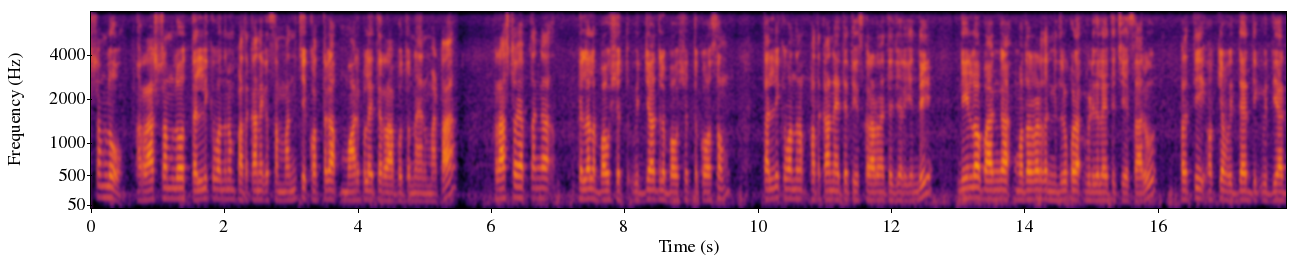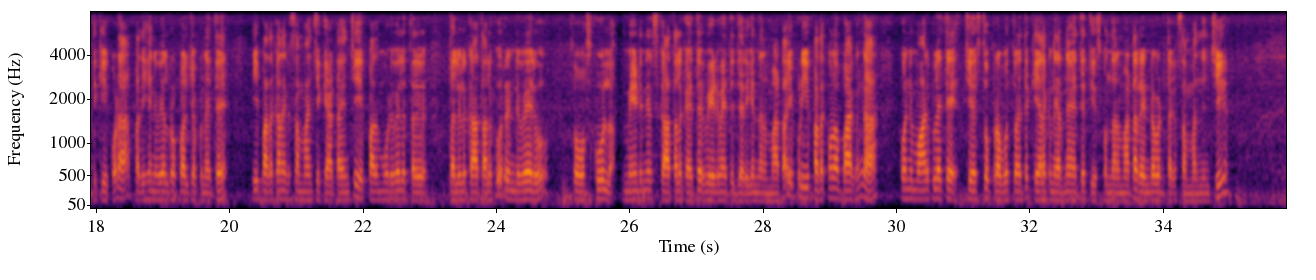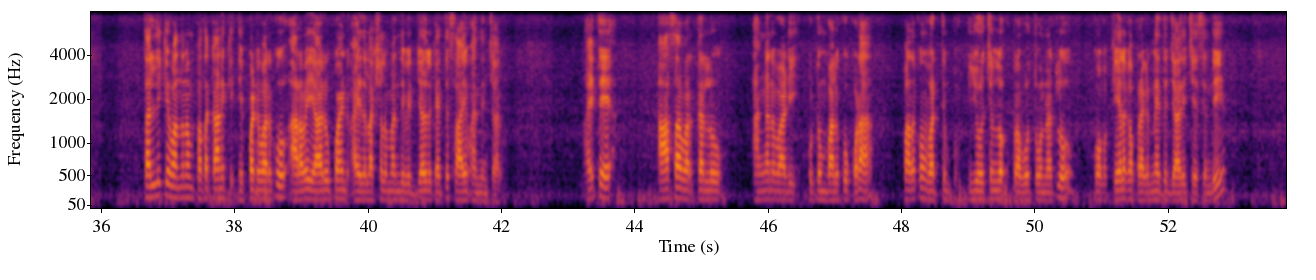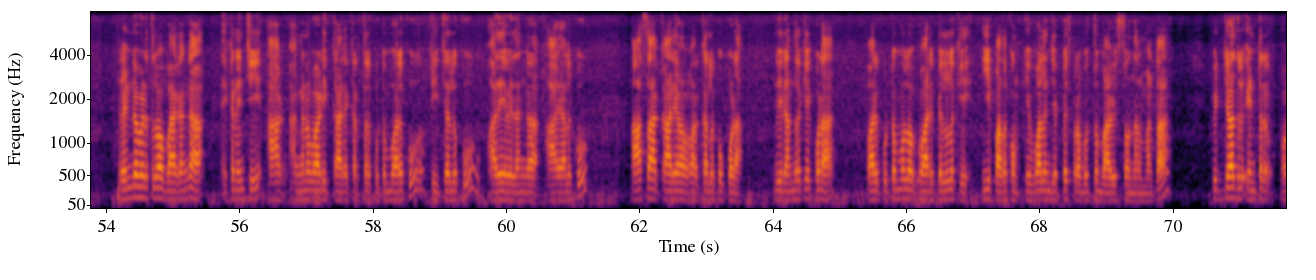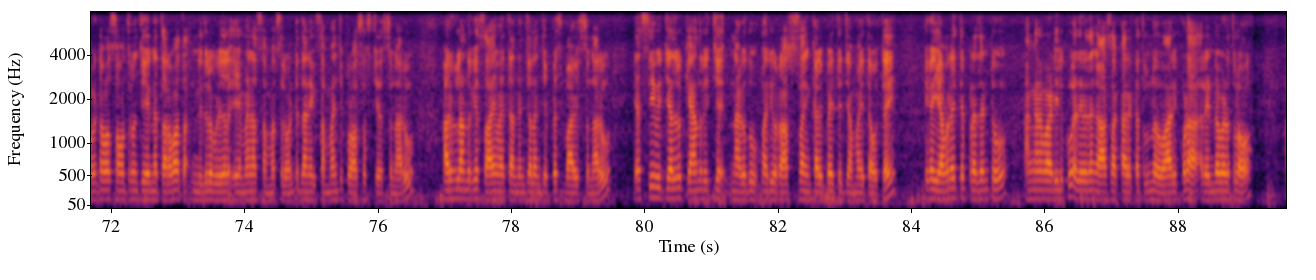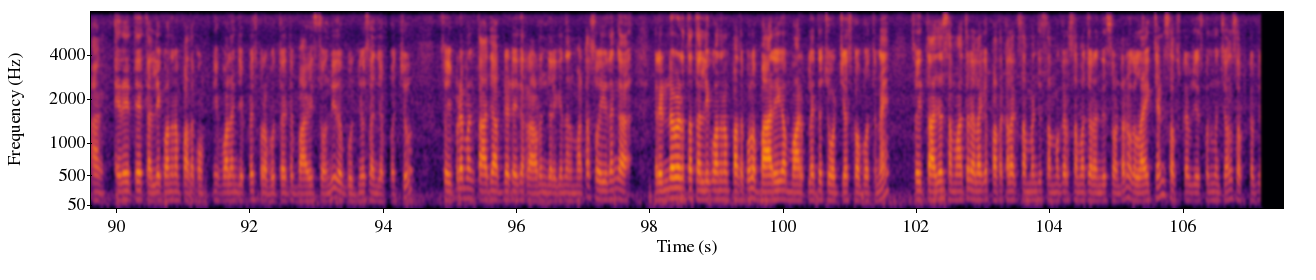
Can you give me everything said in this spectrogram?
రాష్ట్రంలో రాష్ట్రంలో తల్లికి వందనం పథకానికి సంబంధించి కొత్తగా మార్పులు అయితే రాబోతున్నాయన్నమాట. రాష్ట్ర వ్యాప్తంగా పిల్లల భవిష్యత్తు విద్యార్థుల భవిష్యత్తు కోసం తల్లికి వందనం పథకాన్ని అయితే తీసుకురావడం అయితే జరిగింది. దీనిలో భాగంగా మొదటి విడత నిధులు కూడా విడుదలైతే చేశారు. ప్రతి ఒక్క విద్యార్థి విద్యార్థికి కూడా పదిహేను వేల రూపాయల చొప్పున అయితే ఈ పథకానికి సంబంధించి కేటాయించి పదమూడు వేలు తల్లి తల్లుల ఖాతాలకు రెండు వేలు సో స్కూల్ మెయింటెనెన్స్ ఖాతాలకు అయితే వేయడం అయితే జరిగిందనమాట ఇప్పుడు ఈ పథకంలో భాగంగా కొన్ని మార్పులు అయితే చేస్తూ ప్రభుత్వం అయితే కీలక నిర్ణయం అయితే తీసుకుందనమాట రెండో విడతకు సంబంధించి తల్లికి వందనం పథకానికి ఇప్పటి వరకు అరవై ఆరు పాయింట్ ఐదు లక్షల మంది విద్యార్థులకు అయితే సాయం అందించారు. అయితే ఆశా వర్కర్లు అంగన్వాడీ కుటుంబాలకు కూడా పథకం వర్తింపు యోచనలో ప్రభుత్వం ఉన్నట్లు ఒక కీలక ప్రకటన అయితే జారీ చేసింది. రెండో విడతలో భాగంగా ఇక నుంచి ఆ అంగన్వాడీ కార్యకర్తల కుటుంబాలకు టీచర్లకు అదేవిధంగా ఆయాలకు ఆశా కార్య వర్కర్లకు కూడా వీరందరికీ కూడా వారి కుటుంబంలో వారి పిల్లలకి ఈ పథకం ఇవ్వాలని చెప్పేసి ప్రభుత్వం భావిస్తోందనమాట విద్యార్థులు ఇంటర్ ఒకటవ సంవత్సరం చేరిన తర్వాత నిధుల విడుదల ఏమైనా సమస్యలు అంటే దానికి సంబంధించి ప్రాసెస్ చేస్తున్నారు. అర్హులందరికీ సాయం అయితే అందించాలని చెప్పేసి భావిస్తున్నారు. ఎస్సీ విద్యార్థులు కేంద్రం ఇచ్చే నగదు మరియు రాష్ట్ర సాయం కలిపి అయితే జమ అయితే అవుతాయి. ఇక ఎవరైతే ప్రజెంటు అంగన్వాడీలకు అదేవిధంగా ఆశా కార్యకర్తలు వారికి కూడా రెండో విడతలో ఏదైతే తల్లి కొందనం పథకం ఇవ్వాలని చెప్పేసి ప్రభుత్వం అయితే భావిస్తోంది. ఇది గుడ్ న్యూస్ అని చెప్పొచ్చు. సో ఇప్పుడే మనకు తాజా అప్డేట్ అయితే రావడం జరిగిందనమాట. సో ఈ విధంగా రెండో విడత తల్లి వందనం పథకంలో భారీగా మార్పులు అయితే చోటు చేసుకోబోతున్నాయి. సో ఈ తాజా సమాచారం అలాగే పథకాలకు సంబంధించి సమగ్ర సమాచారం అందిస్తూ ఉంటాను. ఒక లైక్ చేయండి సబ్స్క్రైబ్ చేసుకోండి. మన ఛానల్ సబ్స్క్రైబ్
